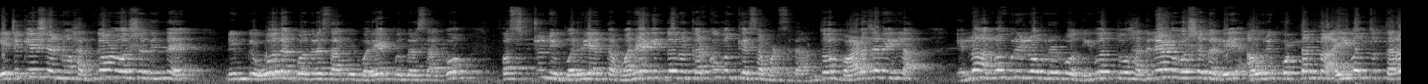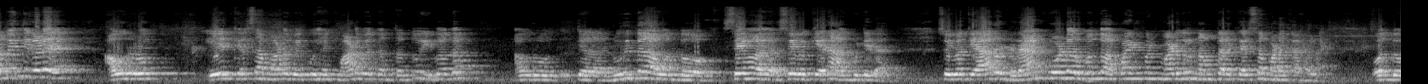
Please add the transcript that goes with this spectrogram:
ಎಜುಕೇಶನ್ ಹದಿನೇಳು ವರ್ಷದಿಂದ ನಿಮ್ಗೆ ಓದಕ್ ಬಂದ್ರೆ ಸಾಕು, ಬರೆಯಕ್ ಬಂದ್ರೆ ಸಾಕು ಫಸ್ಟ್ ನೀವು ಬರ್ರಿ ಅಂತ ಮನೆಯಾಗಿದ್ದವ್ರನ್ನ ಕರ್ಕೊಂಡ್ಬಂದು ಕೆಲಸ ಮಾಡಿಸಿದ ಅಂತವ್ರು ಬಹಳ ಜನ ಇಲ್ಲ. ಎಲ್ಲೋ ಅಲ್ಲೊಬ್ರು ಇಲ್ಲೊಬ್ರು ಇರ್ಬೋದು. ಇವತ್ತು ಹದಿನೇಳು ವರ್ಷದಲ್ಲಿ ಅವ್ರಿಗೆ ಕೊಟ್ಟಂತ ಐವತ್ತು ತರಬೇತಿಗಳೇ ಅವರು ಏನ್ ಕೆಲಸ ಮಾಡಬೇಕು, ಹೆಂಗ್ ಮಾಡ್ಬೇಕಂತಂದು ಇವಾಗ ಅವರು ನುರಿತ ಒಂದು ಸೇವಾ, ಸೇವಕಿಯರ ಆಗ್ಬಿಟ್ಟಿದ್ದಾರೆ. ಸೊ ಇವತ್ತು ಯಾರು ರ್ಯಾಂಕ್ ಹೋಲ್ಡರ್ ಬಂದು ಅಪಾಯಿಂಟ್ಮೆಂಟ್ ಮಾಡಿದ್ರು ನಮ್ ತರ ಕೆಲಸ ಮಾಡಕ್ಕಾಗಲ್ಲ. ಒಂದು,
